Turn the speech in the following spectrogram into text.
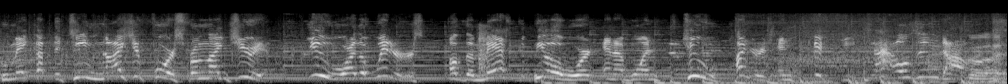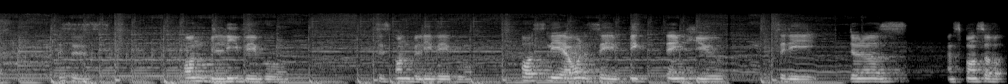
who make up the Team Niger Force from Nigeria, you are the winners of the Mask Appeal Award and have won $250,000. God, this is unbelievable. This is unbelievable. Firstly, I want to say a big thank you to the donors and sponsor,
